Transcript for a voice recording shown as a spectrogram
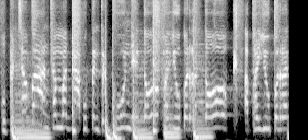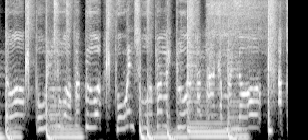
ผู้เป็นชาวบ้านธรรมดาผู้เป็นตระกูลใหญ่โตพายุปรโตอภยุปรโตผู้เว้นชั่วพระกลัว ผู้เว้นชั่วพระไม่กลัวพระพากมโนอภ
